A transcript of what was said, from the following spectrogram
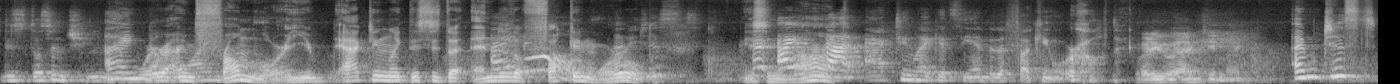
this doesn't change I where know, I'm I from, Lori. You're acting like this is the end of the fucking world. it's I, not. I'm not acting like it's the end of the fucking world. What are you acting like? I'm just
